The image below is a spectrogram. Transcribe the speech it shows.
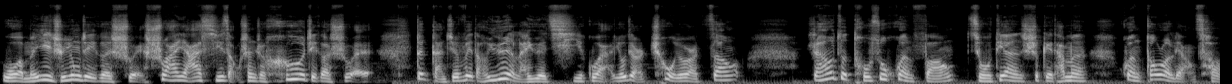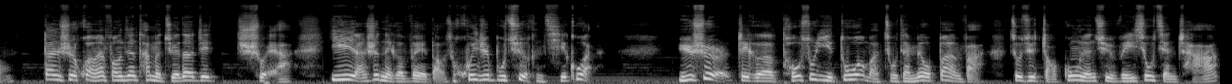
我们一直用这个水刷牙、洗澡，甚至喝这个水，但感觉味道越来越奇怪，有点臭，有点脏。然后就投诉换房，酒店是给他们换高了两层，但是换完房间，他们觉得这水啊依然是那个味道，就挥之不去，很奇怪。于是这个投诉一多嘛，酒店没有办法，就去找工人去维修检查。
